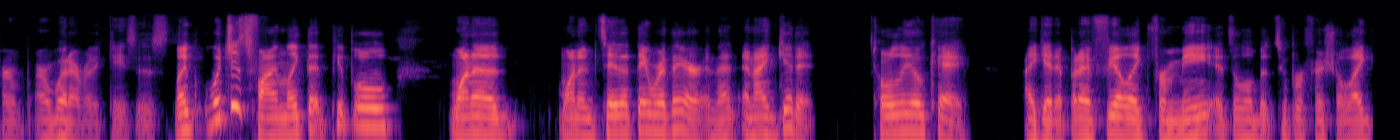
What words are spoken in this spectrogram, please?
or or whatever the case is. Like, which is fine. Like that people want to want to say that they were there, and that and I get it, totally okay. I get it, but I feel like for me, it's a little bit superficial. Like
